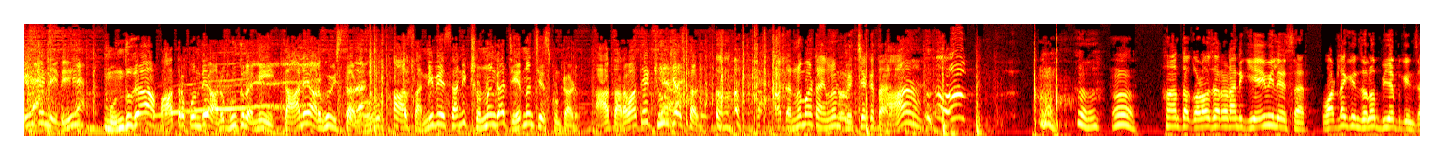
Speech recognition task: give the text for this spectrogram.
ఏంటండి ఇది? ముందుగా ఆ పాత్ర పొందే అనుభూతులన్నీ తానే అనుభవిస్తాడు. ఆ సన్నివేశాన్ని క్షుణ్ణంగా జీర్ణం చేసుకుంటాడు. ఆ తర్వాతే ట్యూన్ చేస్తాడు. అదన్నమాట ఆయనలో ప్రత్యేకత. అంత గొడవ జరగడానికి ఏమీ లేదు సార్. వడ్ల గింజలో బియ్యపు గింజ.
